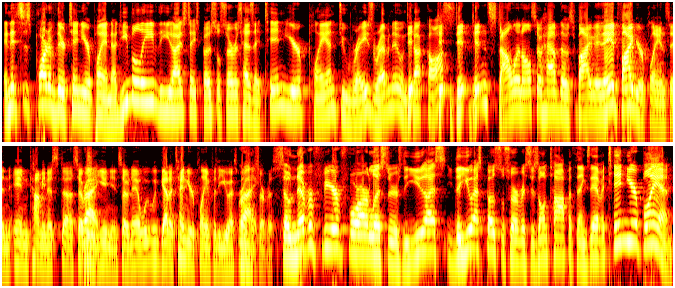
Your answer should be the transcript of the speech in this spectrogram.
and it's as part of their 10 year plan. Now, do you believe the United States Postal Service has a 10 year plan to raise revenue and did, cut costs? Did, not Stalin also have those five? They had five year plans in, in communist uh, Soviet right. Union. So now we've got a 10 year plan for the U.S. Postal right. Service. So never fear for our listeners. The U.S. the U.S. Postal Service is on top of things. They have a 10 year plan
